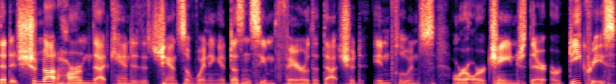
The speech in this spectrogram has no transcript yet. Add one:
that it should not harm that candidate's chance of winning. It doesn't seem fair that that should influence or, or change their, or decrease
